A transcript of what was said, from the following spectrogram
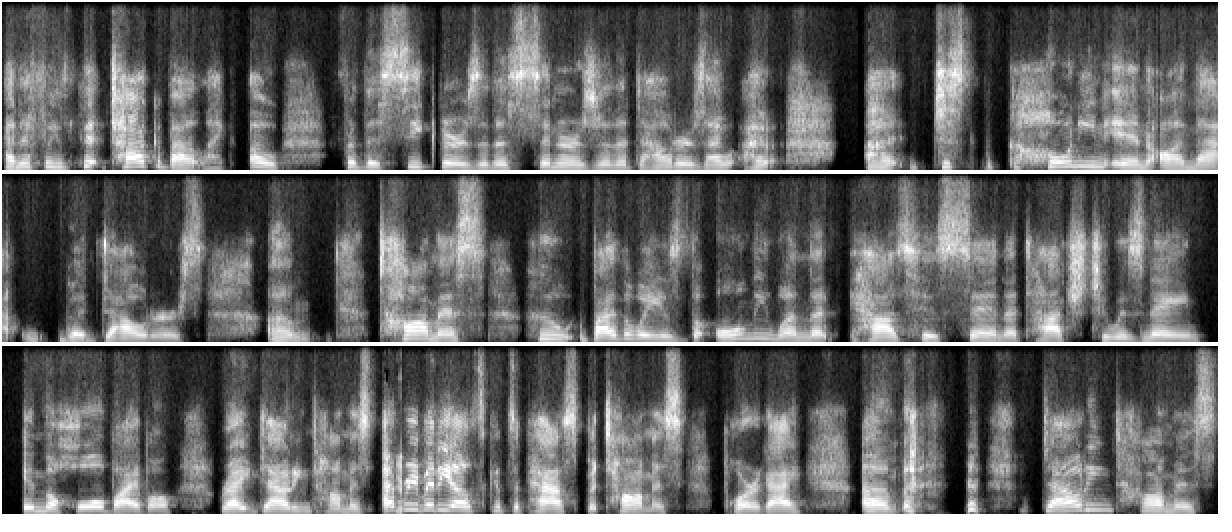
And if we th- talk about, like, oh, for the seekers or the sinners or the doubters, I, I, uh, just honing in on that the doubters. Um, thomas who by the way is the only one that has his sin attached to his name in the whole bible right? Doubting thomas. Everybody else gets a pass but thomas poor guy. Um, doubting thomas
